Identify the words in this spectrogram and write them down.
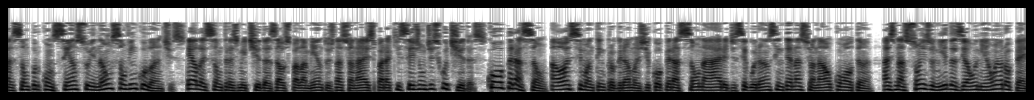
Parlamentar são por consenso e não são vinculantes. Elas são transmitidas aos parlamentos nacionais para que sejam discutidas. Cooperação. A OSCE mantém programas de cooperação na área de segurança internacional com a OTAN, as Nações Unidas e a União Europeia.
